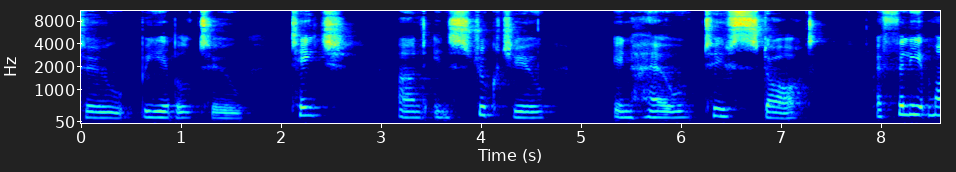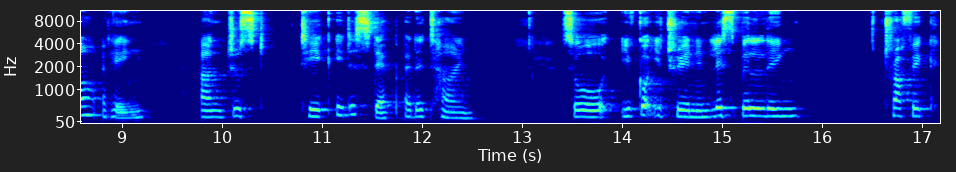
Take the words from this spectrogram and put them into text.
to be able to teach and instruct you in how to start affiliate marketing and just take it a step at a time. So you've got your training, list building, traffic,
